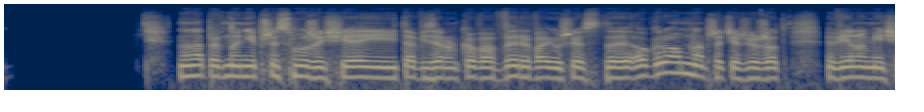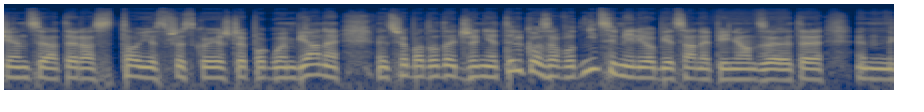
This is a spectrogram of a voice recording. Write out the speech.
No na pewno nie przysłuży się i ta wizerunkowa wyrwa już jest e, ogromna, przecież już od wielu miesięcy, a teraz to jest wszystko jeszcze pogłębiane. Trzeba dodać, że nie tylko zawodnicy mieli obiecane pieniądze, te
